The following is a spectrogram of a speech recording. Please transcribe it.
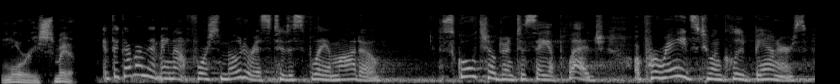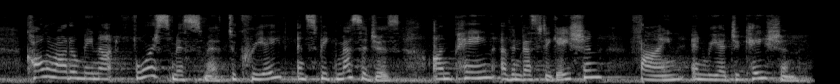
Lori Smith. If the government may not force motorists to display a motto, school children to say a pledge, or parades to include banners, Colorado may not force Miss Smith to create and speak messages on pain of investigation, fine, and re education.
